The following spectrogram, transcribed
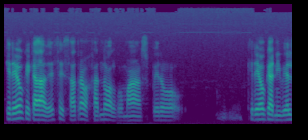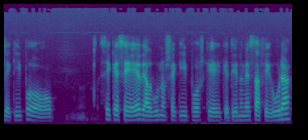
creo que cada vez se está trabajando algo más, pero creo que a nivel de equipo sí que sé de algunos equipos que, tienen esta figura,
